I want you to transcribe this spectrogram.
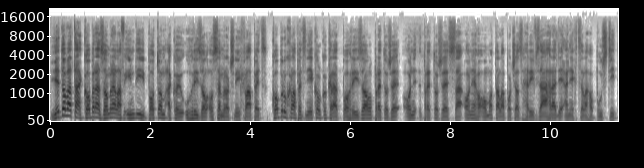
Jedovatá kobra zomrela v Indii potom, ako ju uhryzol 8-ročný chlapec. Kobru chlapec niekoľkokrát pohrízol, pretože, on, pretože sa o neho omotala počas hry v záhrade a nechcela ho pustiť.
